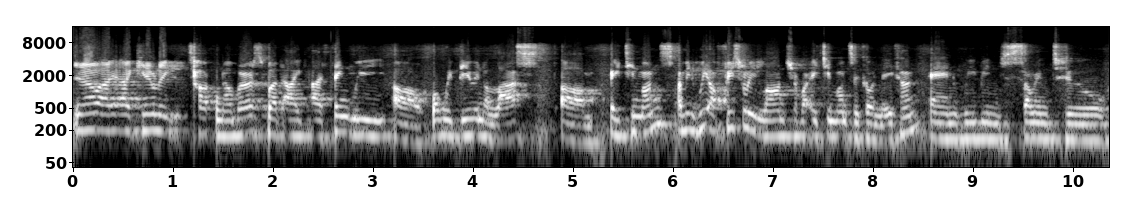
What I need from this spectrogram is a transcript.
You know, I, I can't really talk numbers, but I, I think we uh, what we built in the last um, 18 months. I mean, we officially launched about 18 months ago, Nathan, and we've been selling to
